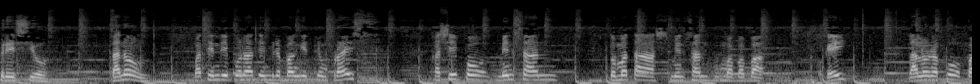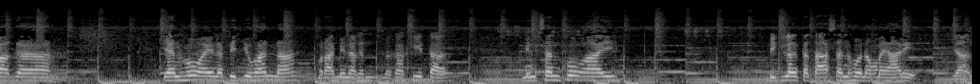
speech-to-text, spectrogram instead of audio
presyo. Tanong, ba't hindi po natin binabanggit yung price? Kasi po, minsan tumataas, minsan bumababa. Okay? Lalo na po pag uh, yan ho ay nabidyuhan na, marami na nakakita. Minsan po ay biglang tataasan ho ng may-ari. Yan.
